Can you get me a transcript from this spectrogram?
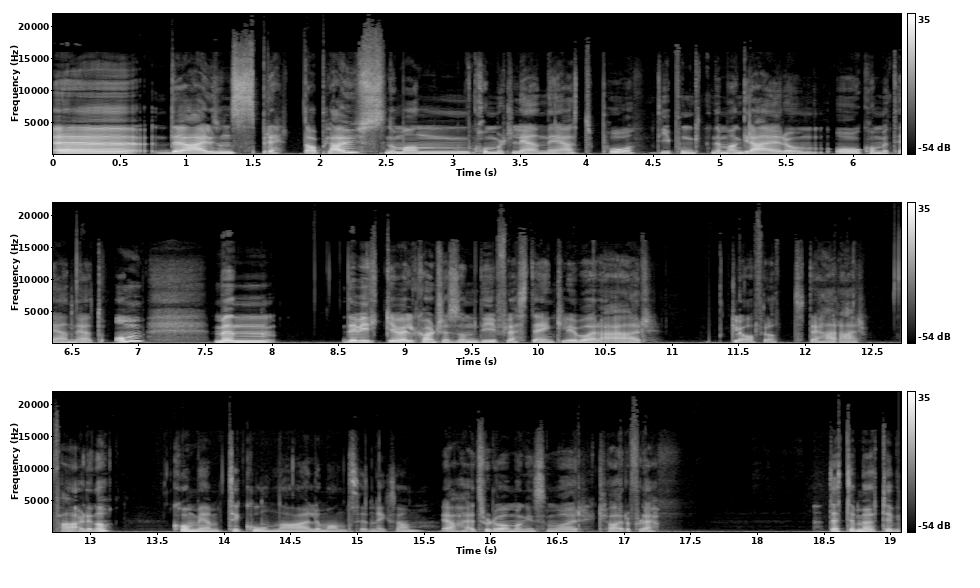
Uh, det er liksom spredt applaus når man kommer til enighet på de punktene man greier om, å komme til enighet om. Men det virker vel kanskje som de fleste egentlig bare er glad for at det her er ferdig nå. Komme hjem til kona eller mannen sin, liksom? Ja, jeg tror det var mange som var klare for det. Dette møtet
